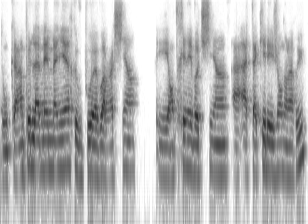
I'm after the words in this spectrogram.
Donc, un peu de la même manière que vous pouvez avoir un chien et entraîner votre chien à attaquer les gens dans la rue,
